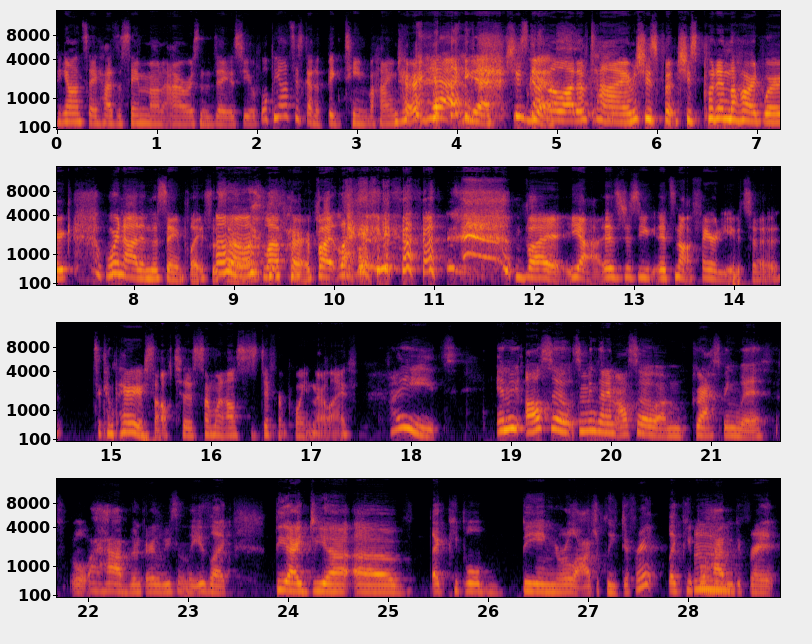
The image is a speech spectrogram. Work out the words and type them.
Beyonce has the same amount of hours in the day as you. Well, Beyonce's got a big team behind her. Yeah, yeah. she's gotten yes. a lot of time. She's put she's put in the hard work. We're not in the same places. Uh-huh. So love her, but like, but yeah, it's just you. It's not fair to you to to compare yourself to someone else's different point in their life. Right. And we also something that I'm also um, grasping with, well, I have been fairly recently, is like the idea of like people being neurologically different, like people mm-hmm. having different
